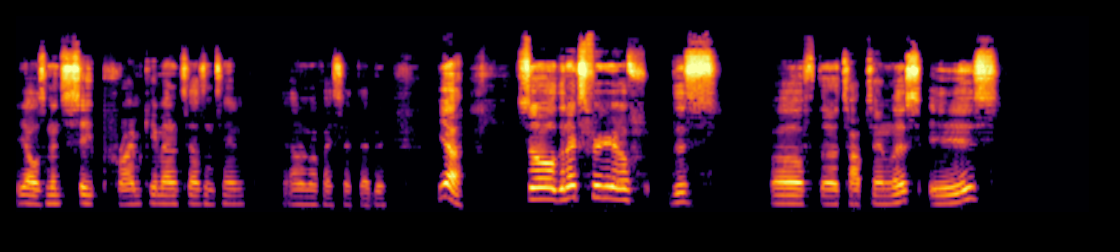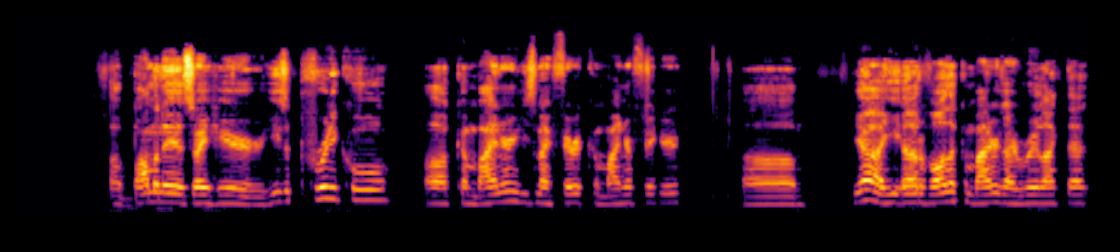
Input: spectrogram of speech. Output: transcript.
Yeah, I was meant to say Prime came out in 2010. I don't know if I said that, but yeah. So the next figure of this of the top 10 list is Abominus right here. He's a pretty cool uh combiner. He's my favorite combiner figure. Um yeah, he, out of all the combiners, I really like that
